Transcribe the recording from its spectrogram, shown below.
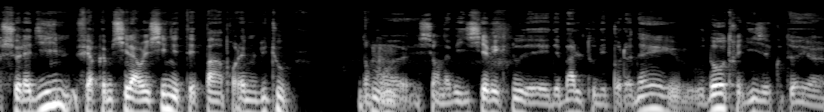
cela dit, faire comme si la Russie n'était pas un problème du tout. Donc, Mhm. euh, si on avait ici avec nous des, des Baltes ou des Polonais ou d'autres, ils disent écoutez, euh,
